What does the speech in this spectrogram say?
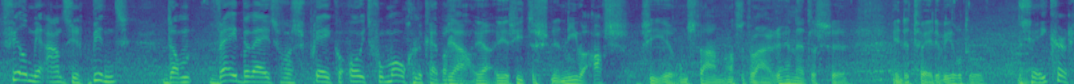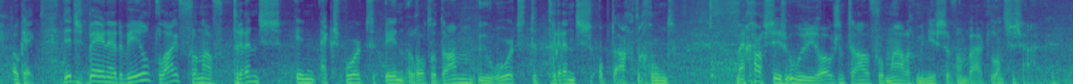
veel meer aan zich bindt dan wij bij wijze van spreken ooit voor mogelijk hebben Ja, gehouden. ja, je ziet dus een nieuwe as zie je ontstaan, als het ware. Net als eh, in de Tweede Wereldoorlog. Zeker. Oké, dit is BNR De Wereld, live vanaf Trends in Export in Rotterdam. U hoort de trends op de achtergrond. Mijn gast is Uri Rosenthal, voormalig minister van Buitenlandse Zaken.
